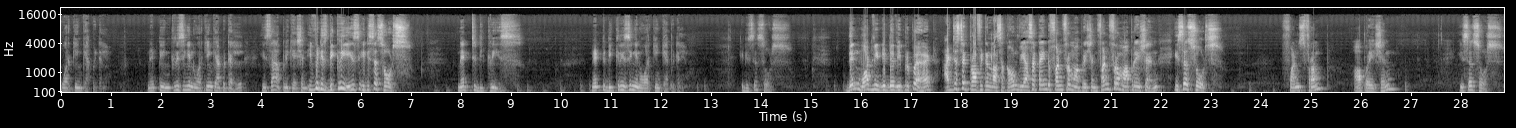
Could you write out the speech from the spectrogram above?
working capital. Net increasing in working capital is a application. If it is decrease it is a source. Net decrease. Net decreasing in working capital. It is a source. Then what we did we prepared adjusted profit and loss account. We ascertained fund from operation. Fund from operation is a source. Funds from operation is a source.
